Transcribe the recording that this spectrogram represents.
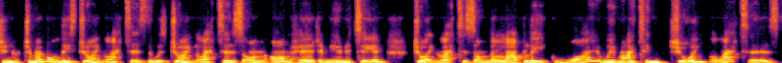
do you, do you remember all these joint letters? There was joint letters on, on herd immunity and joint letters on the lab leak. Why are we writing joint letters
